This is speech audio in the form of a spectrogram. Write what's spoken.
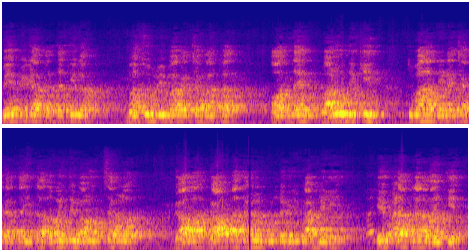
वेगवेगळ्या पद्धतीनं महसूल विभागाच्या मार्फत ऑनलाईन वाळू देखील तुम्हाला देण्याच्या करता इथं अवैध वाळूच्यामुळं गावा गाव पातळीवर गुंडगिरी वाढलेली आहे. हे पण आपल्याला माहिती आहे.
